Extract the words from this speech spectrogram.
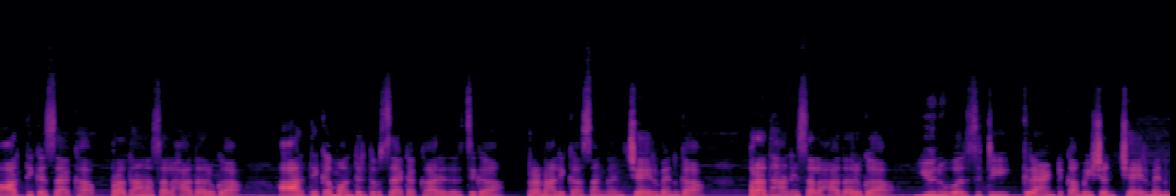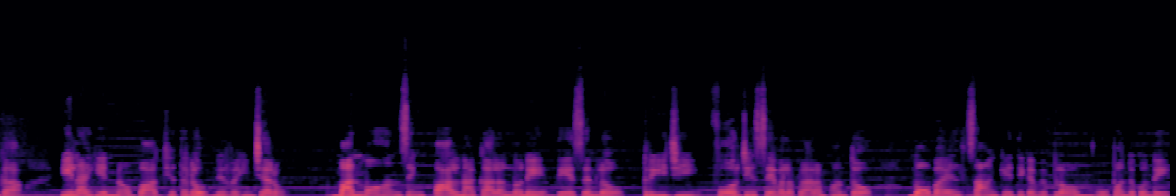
ఆర్థిక శాఖ ప్రధాన సలహాదారుగా ఆర్థిక మంత్రిత్వ శాఖ కార్యదర్శిగా ప్రణాళికా సంఘం చైర్మన్గా ప్రధాని సలహాదారుగా యూనివర్సిటీ గ్రాంట్ కమిషన్ చైర్మన్గా ఇలా ఎన్నో బాధ్యతలు నిర్వహించారు. మన్మోహన్ సింగ్ పాలనా కాలంలోనే దేశంలో త్రీ జీ ఫోర్ జీ సేవల ప్రారంభంతో మొబైల్ సాంకేతిక విప్లవం ఊపందుకుంది.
